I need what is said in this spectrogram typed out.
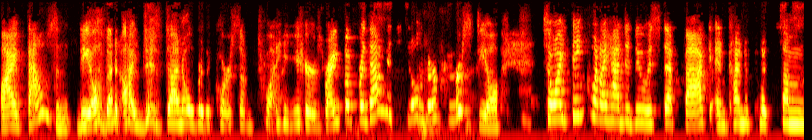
5,000 deal that I've just done over the course of 20 years, right? But for them, it's still their first deal. So I think what I had to do is step back and kind of put some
